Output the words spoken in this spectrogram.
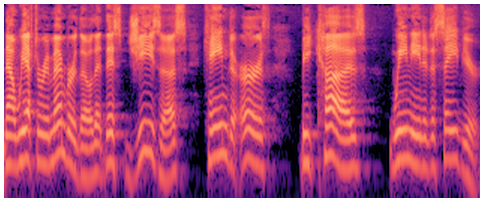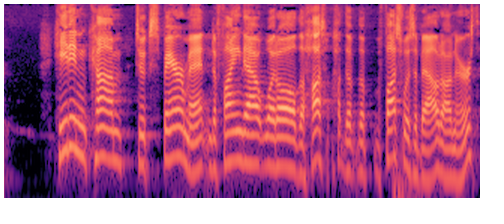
Now, we have to remember, though, that this Jesus came to earth because we needed a Savior. He didn't come to experiment and to find out what all the, the, the fuss was about on earth.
